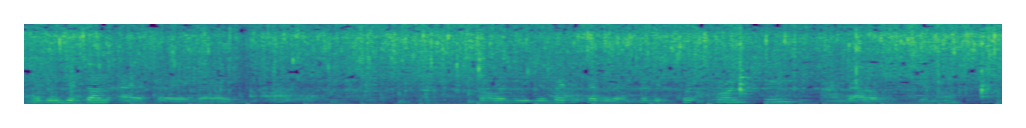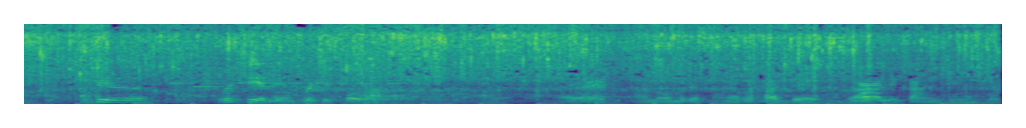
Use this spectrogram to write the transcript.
I do this on high fire guys. So I need the vegetables to be crunchy and I'll, you know, still retain them pretty color. Alright, I know I just never had the garlic and ginger.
